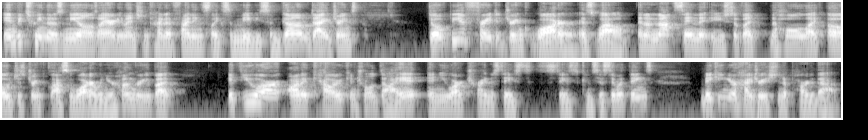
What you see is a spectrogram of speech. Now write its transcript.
in between those meals, I already mentioned kind of finding like some maybe some gum, diet drinks. Don't be afraid to drink water as well. And I'm not saying that you should like the whole like, oh, just drink a glass of water when you're hungry, but if you are on a calorie controlled diet and you are trying to stay stay consistent with things, making your hydration a part of that.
